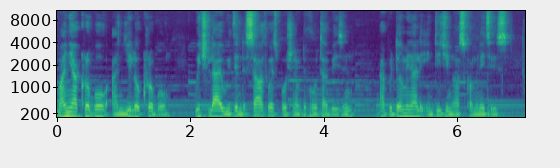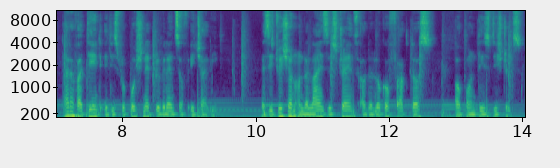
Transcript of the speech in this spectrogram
Manya Krobo and Yilo Krobo, which lie within the southwest portion of the Volta Basin, are predominantly indigenous communities that have attained a disproportionate prevalence of HIV. The situation underlines the strength of the local factors upon these districts.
